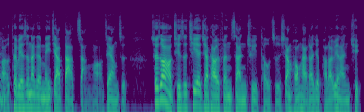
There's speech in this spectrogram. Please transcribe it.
啊，特别是那个煤价大涨哦，这样子。所以说啊，其实企业家他会分散去投资，像红海他就跑到越南去。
